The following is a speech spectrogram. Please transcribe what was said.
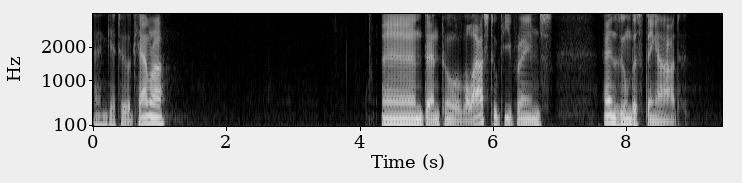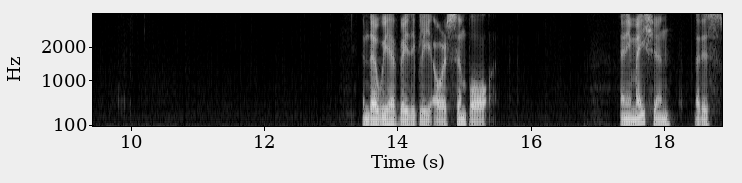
And get to the camera. And then to the last two keyframes and zoom this thing out. And there we have basically our simple animation that is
